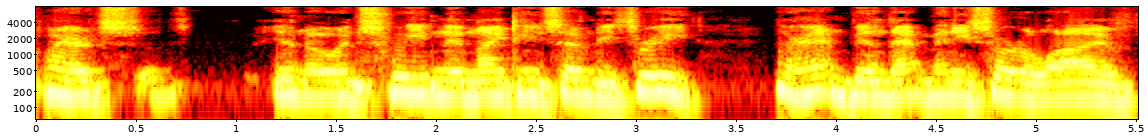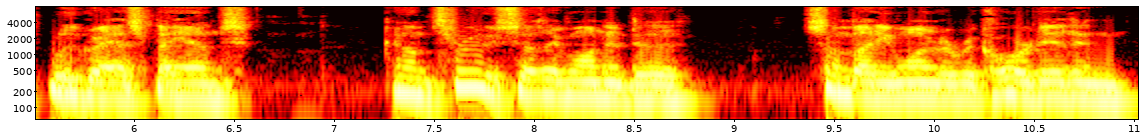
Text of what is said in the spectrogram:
parents, you know, in Sweden in 1973, there hadn't been that many sort of live bluegrass bands come through, so they wanted to somebody wanted to record it and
